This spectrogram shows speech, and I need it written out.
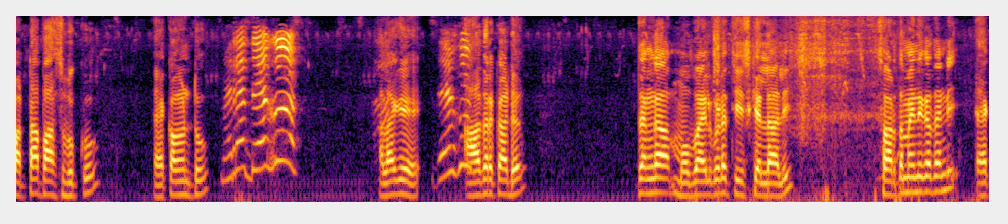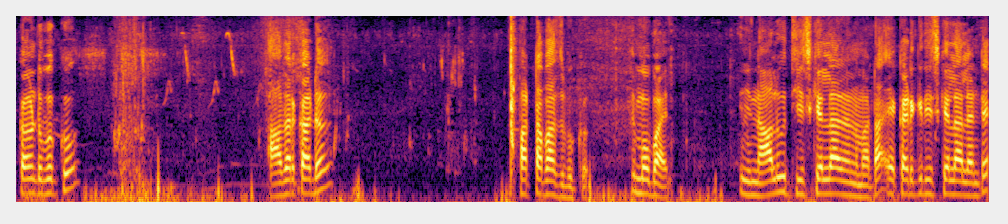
పట్టా పాస్బుక్ అకౌంటు అలాగే ఆధార్ కార్డు ఖచ్చితంగా మొబైల్ కూడా తీసుకెళ్ళాలి. సో అర్థమైంది కదండి? అకౌంట్ బుక్ ఆధార్ కార్డు పట్టా పాస్బుక్ ఈ మొబైల్. ఈ నాలుగు తీసుకెళ్ళాలన్నమాట. ఎక్కడికి తీసుకెళ్ళాలంటే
